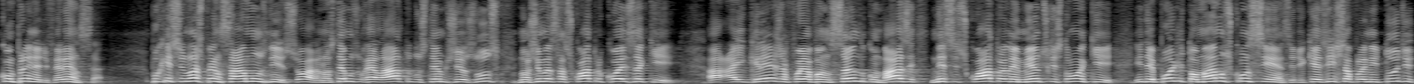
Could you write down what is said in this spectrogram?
Compreende a diferença? Porque se nós pensarmos nisso, olha, nós temos o relato dos tempos de Jesus, nós temos essas quatro coisas aqui. A, a, igreja foi avançando com base nesses quatro elementos que estão aqui. E depois de tomarmos consciência de que existe a plenitude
